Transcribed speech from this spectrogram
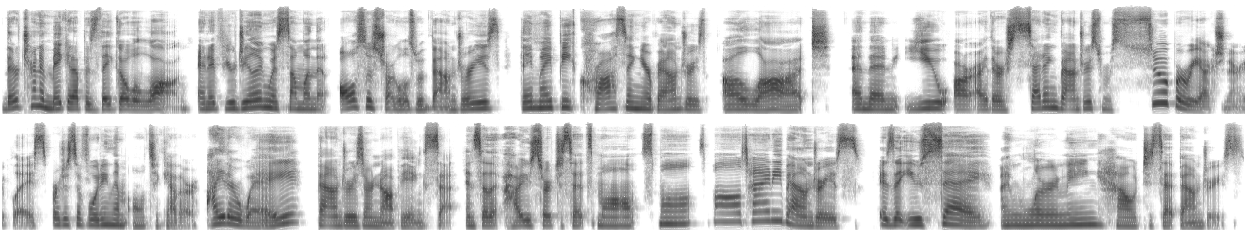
they're trying to make it up as they go along. And if you're dealing with someone that also struggles with boundaries, they might be crossing your boundaries a lot. And then you are either setting boundaries from a super reactionary place or just avoiding them altogether. Either way, boundaries are not being set. And so, how you start to set small, small, small, tiny boundaries is that you say, I'm learning how to set boundaries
